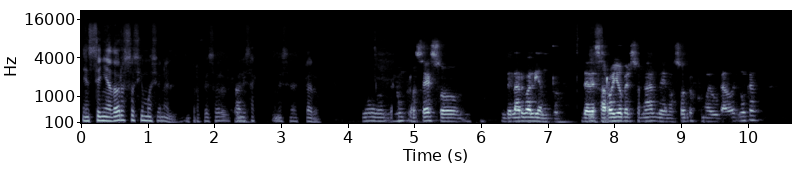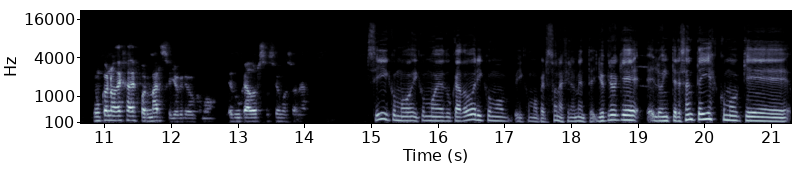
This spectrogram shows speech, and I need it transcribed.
enseñador socioemocional, un profesor con esas, claro. Es un proceso de largo aliento, de desarrollo personal de nosotros como educadores. Nunca, nunca nos deja de formarse, yo creo, como educador socioemocional. Sí, como, y como educador y como, y como persona finalmente. Yo creo que eh, lo interesante ahí es como que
